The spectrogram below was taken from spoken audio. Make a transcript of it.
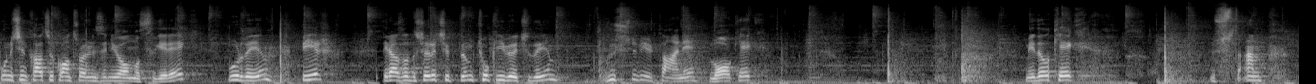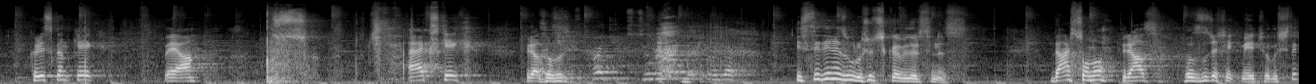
Bunun için kalça kontrolünüzün iyi olması gerek. Buradayım. Bir, biraz da dışarı çıktım. Çok iyi bir açıdayım. Güçlü bir tane low kick. Middle kick. Üstten crescent kick veya axe kick. Biraz hızlı. İstediğiniz vuruşu çıkabilirsiniz. Ders sonu biraz hızlıca çekmeye çalıştık.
